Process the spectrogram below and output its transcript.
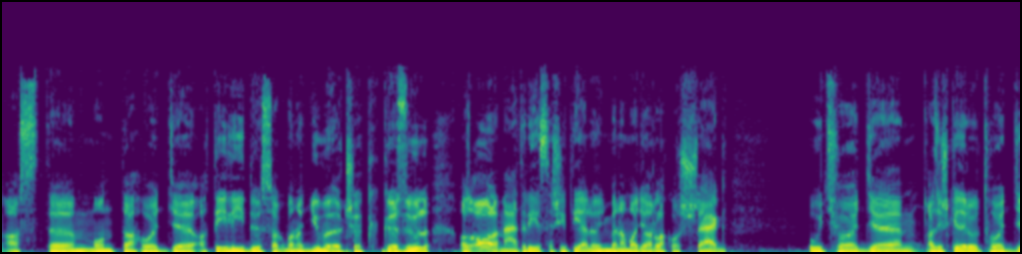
azt mondta, hogy a téli időszakban a gyümölcsök közül az almát részesíti előnyben a magyar lakosság, Úgyhogy az is kiderült, hogy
